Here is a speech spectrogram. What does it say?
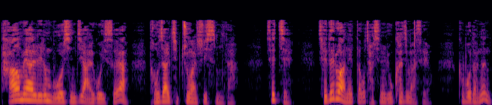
다음에 할 일은 무엇인지 알고 있어야 더 잘 집중할 수 있습니다. 셋째, 제대로 안 했다고 자신을 욕하지 마세요. 그보다는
